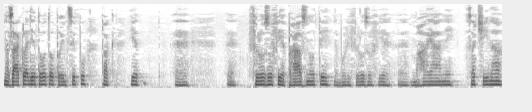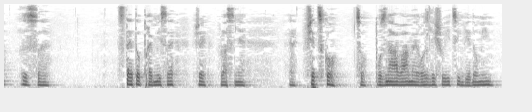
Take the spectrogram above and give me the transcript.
Na základě tohoto principu pak je eh, eh, filozofie prázdnoty, neboli filozofie eh, Mahajány, začíná z, z této premise, že vlastně eh, všecko, co poznáváme rozlišujícím vědomím,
